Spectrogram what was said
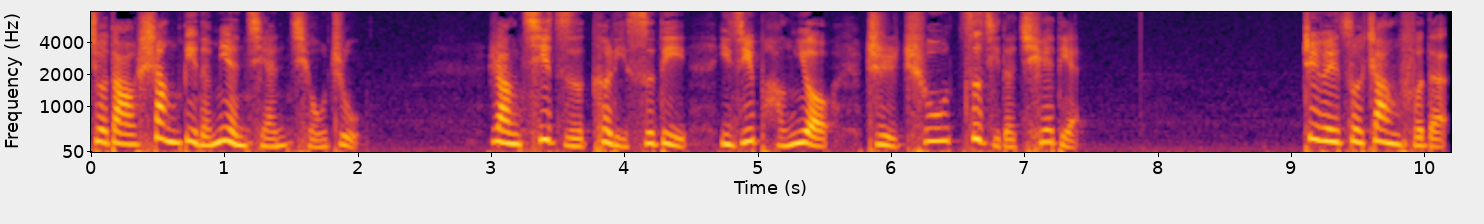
就到上帝的面前求助，让妻子克里斯蒂以及朋友指出自己的缺点。这位做丈夫的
